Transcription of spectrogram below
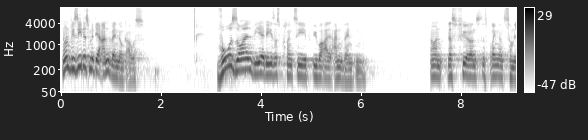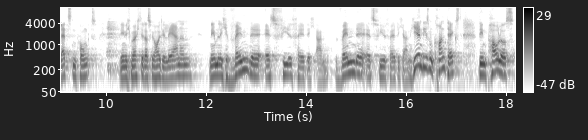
Nun, wie sieht es mit der Anwendung aus? Wo sollen wir dieses Prinzip überall anwenden? Und das führt uns, das bringt uns zum letzten Punkt, den ich möchte, dass wir heute lernen, nämlich wende es vielfältig an. Wende es vielfältig an. Hier in diesem Kontext, den Paulus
